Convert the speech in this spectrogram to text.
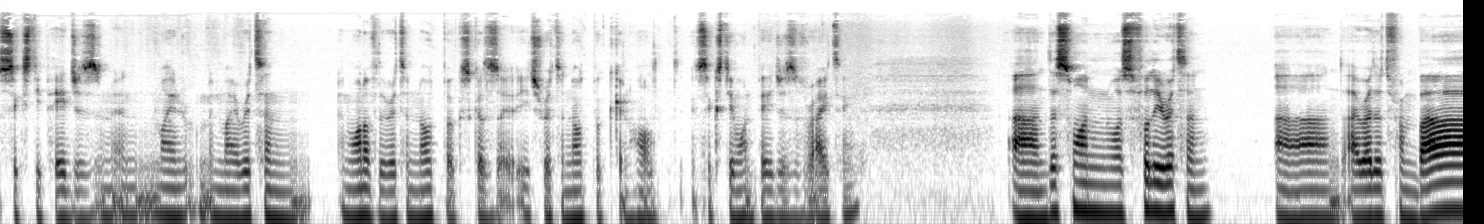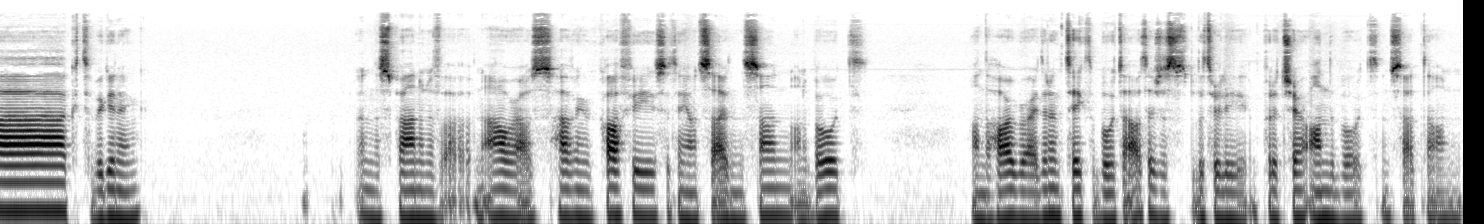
60 pages in, in my in my written in one of the written notebooks because each written notebook can hold 61 pages of writing. And this one was fully written, and I read it from back to beginning. In the span of an hour, I was having a coffee, sitting outside in the sun on a boat on the harbor. I didn't take the boat out, I just literally put a chair on the boat and sat down.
